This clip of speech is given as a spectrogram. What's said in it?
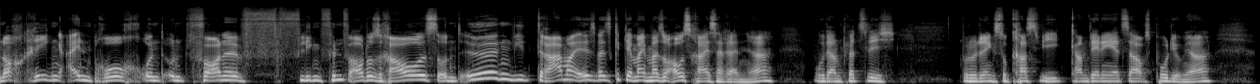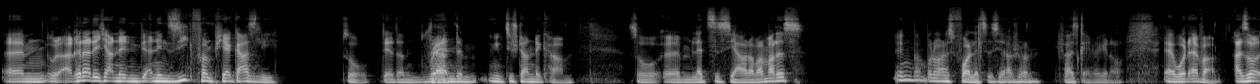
noch Regeneinbruch und, und vorne fliegen fünf Autos raus und irgendwie Drama ist, weil es gibt ja manchmal so Ausreißerrennen, ja, wo dann plötzlich, wo du denkst, so krass, wie kam der denn jetzt da aufs Podium, ja? Ähm, oder erinnere dich an den, an den Sieg von Pierre Gasly, so, der dann ja. random zustande kam. So, ähm, letztes Jahr, oder wann war das? Irgendwann oder war das vorletztes Jahr schon? Ich weiß gar nicht mehr genau. Äh, whatever. Also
